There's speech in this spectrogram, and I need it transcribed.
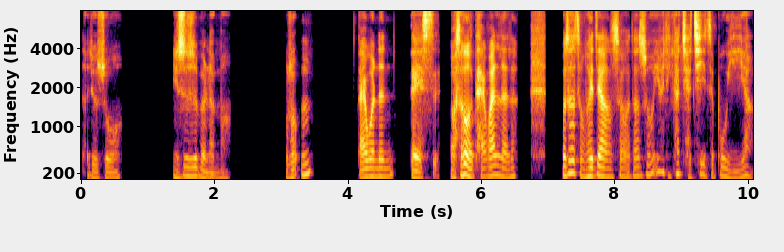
她就说：“你是日本人吗？”我说：“嗯，台湾人。”对，是我说我台湾人了。我说怎么会这样说？他说：“因为你看起来气质不一样。”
